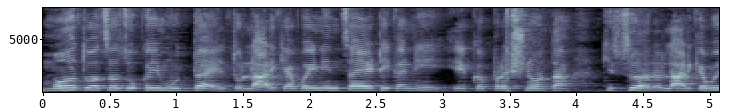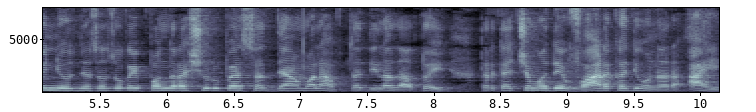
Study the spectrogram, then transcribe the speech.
महत्त्वाचा जो काही मुद्दा आहे तो लाडक्या बहिणींचा या ठिकाणी एक प्रश्न होता की सर लाडक्या बहीण योजनेचा जो काही पंधराशे रुपये सध्या आम्हाला हप्ता दिला जातो आहे तर त्याच्यामध्ये वाढ कधी होणार आहे?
